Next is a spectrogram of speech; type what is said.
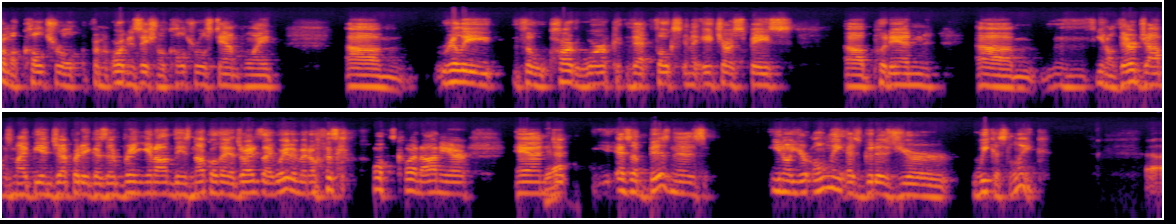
from a cultural, from an organizational cultural standpoint? Um, really the hard work that folks in the HR space uh, put in. Um, you know, their jobs might be in jeopardy because they're bringing on these knuckleheads, right? It's like, wait a minute, what's what's going on here? And yeah. as a business, you know, you're only as good as your weakest link. Uh,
